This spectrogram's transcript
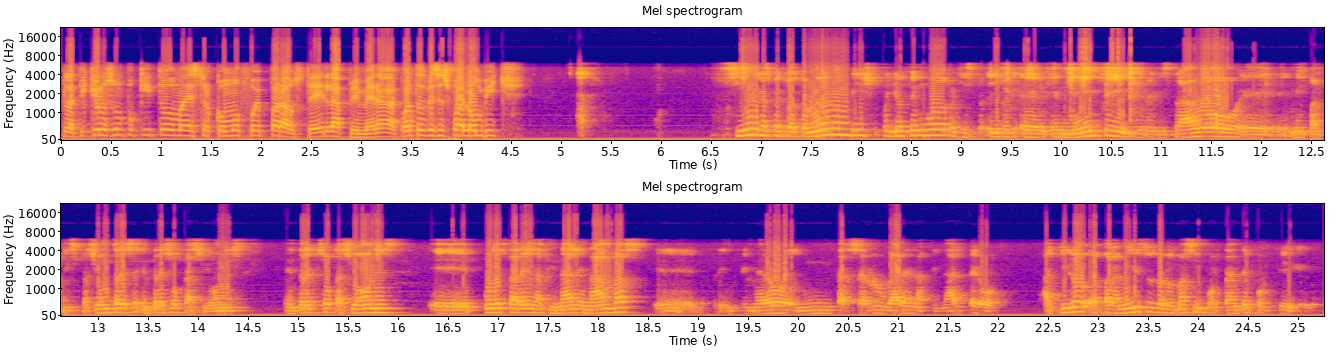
platíquenos un poquito, maestro, ¿cómo fue para usted la primera? ¿Cuántas veces fue a Long Beach? Sí, respecto al torneo de Long Beach, pues yo tengo eh, en mente y registrado eh, mi participación tres, en tres ocasiones. En tres ocasiones eh, pude estar en la final en ambas, primero en un tercer lugar en la final, pero aquí lo, para mí eso es de lo más importante porque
